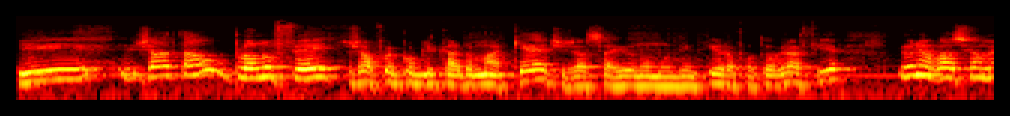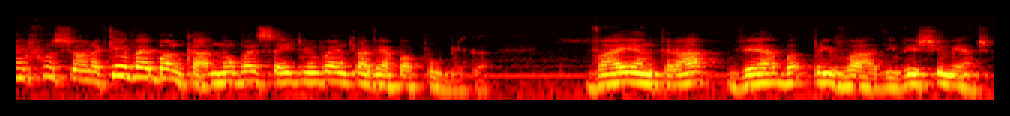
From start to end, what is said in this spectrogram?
e já está o plano feito, já foi publicada a maquete, já saiu no mundo inteiro a fotografia, e o negócio realmente funciona. Quem vai bancar? Não vai sair, não vai entrar verba pública. Vai entrar verba privada, investimentos.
